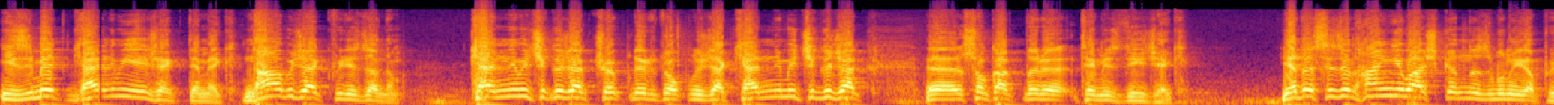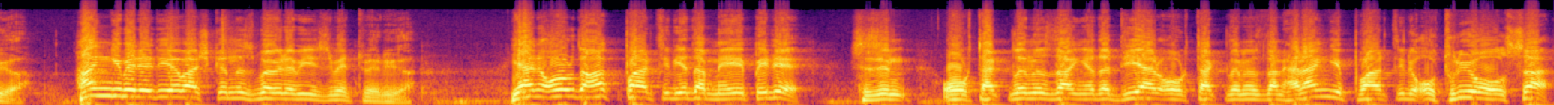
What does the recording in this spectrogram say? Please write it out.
hizmet gelmeyecek demek. Ne yapacak Filiz Hanım? Kendi mi çıkacak çöpleri toplayacak? Kendi mi çıkacak e, sokakları temizleyecek? Ya da sizin hangi başkanınız bunu yapıyor? Hangi belediye başkanınız böyle bir hizmet veriyor? Yani orada AK Partili ya da MHP'li sizin ortaklarınızdan ya da diğer ortaklarınızdan herhangi partili oturuyor olsa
